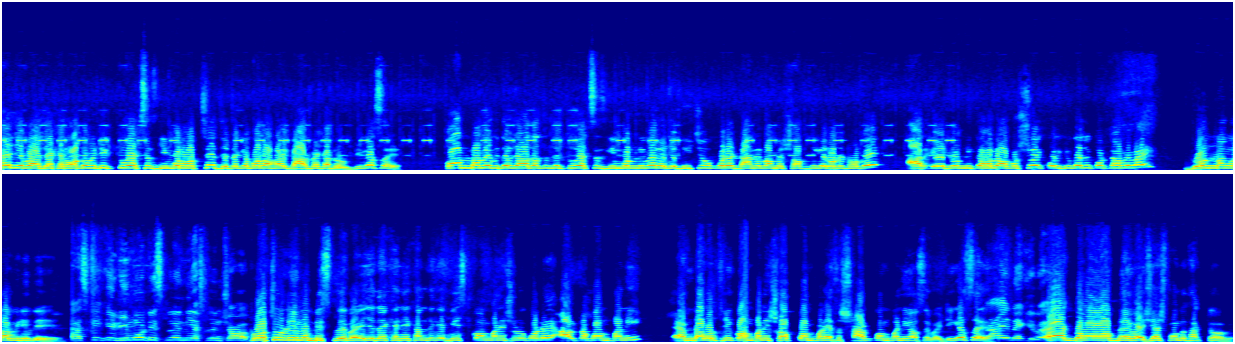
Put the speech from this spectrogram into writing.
এই যে ভাই দেখেন অটোমেটিক টু এক্সেস গিম্বল হচ্ছে যেটাকে বলা হয় গারবেকা ড্রোন ঠিক আছে? কম দামের ভিতরে যারা যাচ্ছেন যে টু এক্সেস গিম্বল নেবেন এই যে নিচে উপরে ডানে বামে সব দিকে রোটেট হবে। আর এই ড্রোন নিতে হলে অবশ্যই কই যোগাযোগ করতে হবে ভাই? ড্রোন বাংলা বিডিতে। আজকে কি রিমোট ডিসপ্লে নিয়ে আসলেন সব? প্রচুর রিমোট ডিসপ্লে ভাই। এই যে দেখেন এখান থেকে বিস্ট কোম্পানি শুরু করে ultra company M double three company সব কোম্পানি আছে শার্ক কোম্পানি আছে ভাই ঠিক আছে? ভাই? একদম অভাব নাই ভাই শেষ পর্যন্ত থাকতে হবে।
